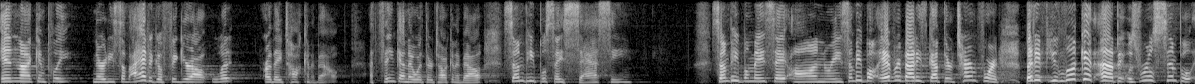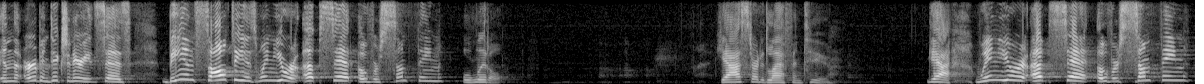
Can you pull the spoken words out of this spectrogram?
in my complete nerdy self, I had to go figure out what are they talking about. I think I know what they're talking about. Some people say sassy. Some people may say ornery. Some people, everybody's got their term for it. But if you look it up, it was real simple. In the Urban Dictionary, it says, being salty is when you are upset over something little. Yeah, I started laughing too. Yeah, when you are upset over something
